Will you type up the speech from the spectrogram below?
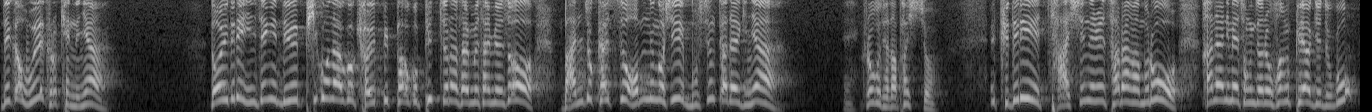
내가 왜 그렇게 했느냐? 너희들의 인생이 늘 피곤하고 결핍하고 핍전한 삶을 살면서 만족할 수 없는 것이 무슨 까닭이냐? 네, 그러고 대답하시죠. 그들이 자신을 사랑함으로 하나님의 성전을 황폐하게 두고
